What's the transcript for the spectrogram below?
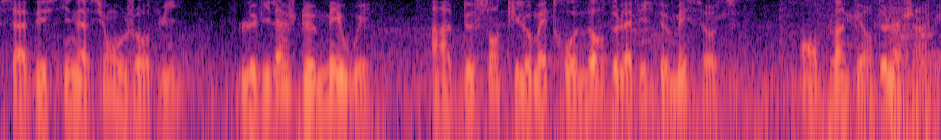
Sa destination aujourd'hui, le village de Mewe, à 200 km au nord de la ville de Mesot, en plein cœur de la jungle.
